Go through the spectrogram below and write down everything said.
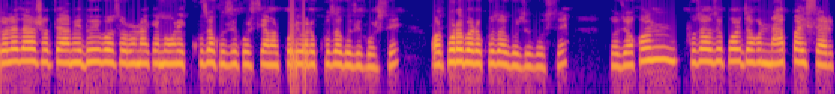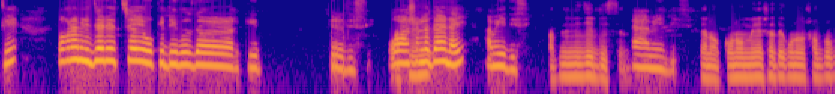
চলে যাওয়ার সাথে আমি ২ বছর উনাকে আমি অনেক খোঁজাখুঁজি করছি, আমার পরিবারও খোঁজাখুঁজি করছে। ওর পরিবারও খোঁজাখুঁজি করছে। তো যখন খোঁজাখুঁজির পর যখন না পাইছে আর কি তখন আমি নিজের ইচ্ছায় ওকে ডিভোর্স দেওয়ার আরকি ছেড়ে দিছি। ও আসলে দেয় নাই, আমিই দিছি। আপনি নিজেই দিচ্ছেন? হ্যাঁ, আমিই দিছি। কেন কোনো মেয়ের সাথে কোনো সম্পর্ক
